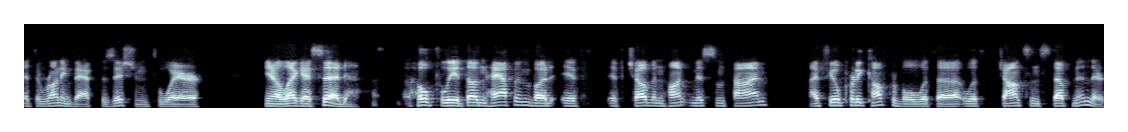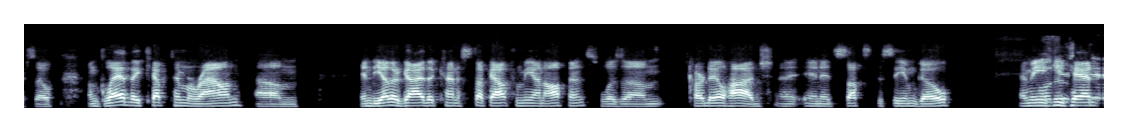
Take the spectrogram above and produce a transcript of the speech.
at the running back position to where, you know, like I said, hopefully it doesn't happen. But if if Chubb and Hunt miss some time, I feel pretty comfortable with uh with Johnson stepping in there. So I'm glad they kept him around. Um, and the other guy that kind of stuck out for me on offense was um, KhaDarel Hodge, uh, and it sucks to see him go. I mean, Well, he had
